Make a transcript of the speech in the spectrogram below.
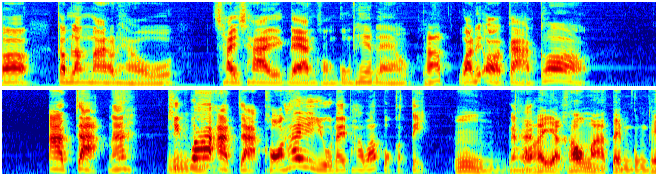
ก็กำลังมาแถวๆชายชายแดนของกรุงเทพแล้ว ครับ วันที่ออกอากาศก็อาจจะนะ คิดอืมว่าอาจจะขอให้อยู่ในภาวะปกติ อืมนะขฮะ อให้อย่าเข้ามาเต็มกรุงเท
